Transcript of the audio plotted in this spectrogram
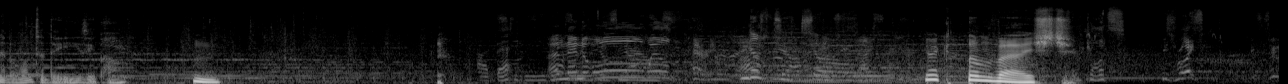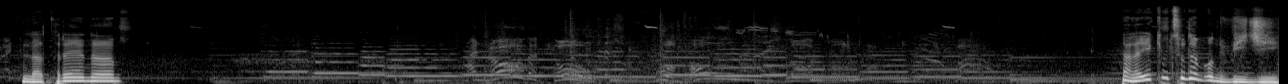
Never wanted the easy path. Hmm. Jak tam wejść? Latryna. Ale jakim cudem on widzi?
